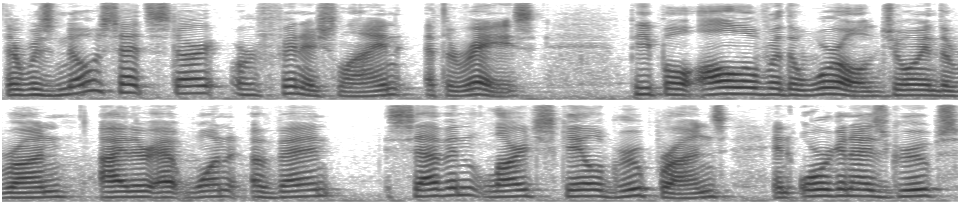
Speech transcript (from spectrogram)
There was no set start or finish line at the race. People all over the world joined the run, either at one event, seven large scale group runs, in organized groups,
